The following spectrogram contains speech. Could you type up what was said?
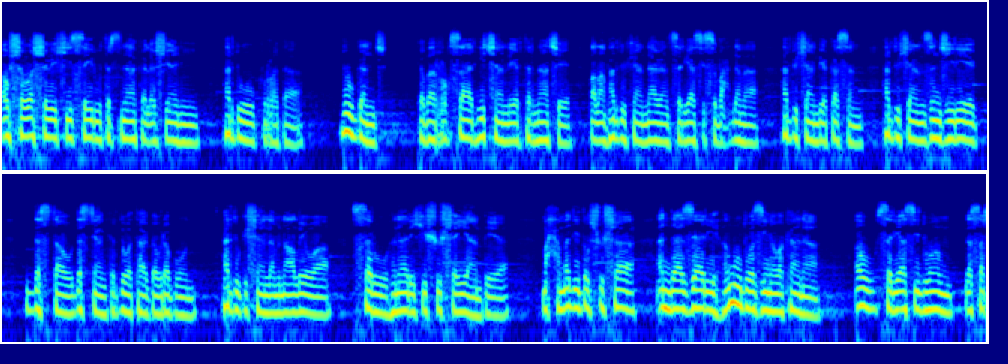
ئەو شەوە شەوێکی سەیر و ترسناکە لە ژیانی هەردوو کوڕەدا. دوو گەنج کە بە روخسار هیچیان لە یەکتر ناچێ بەڵام هەردووکیان ناویان سریاسی سبەح دەمە، هەردووکیان بێکەسن، هەردووکیان زنجیرەیەک دەستە و دەستیان کردووە تا گەورە بوون. هەردووکیشیان لە مناڵیەوە سەر و هەنارێکی شووشەییان پێیە. محەمەدی دڵ شوشە ئەندازیاری هەموو دۆزینەوەکانە، ئەو سریاسی دووەم لەسەر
